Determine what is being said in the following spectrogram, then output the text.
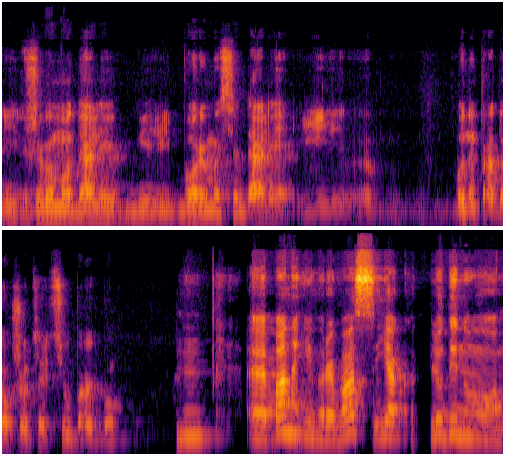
і живемо далі, і боремося далі, і е, будемо продовжувати цю боротьбу. Е, Пане Ігоре, вас як людину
